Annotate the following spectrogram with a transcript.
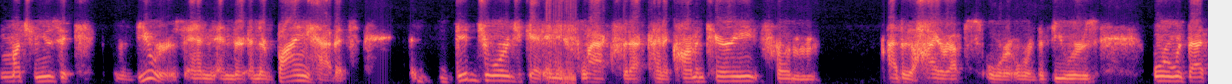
much music viewers and and their and their buying habits. Did George get any flack for that kind of commentary from either the higher ups or or the viewers, or was that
